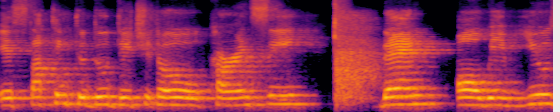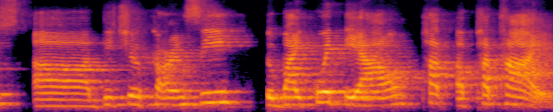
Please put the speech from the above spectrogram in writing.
is starting to do digital currency, then or we use uh, digital currency to buy kway teow, pat, uh, pad thai,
